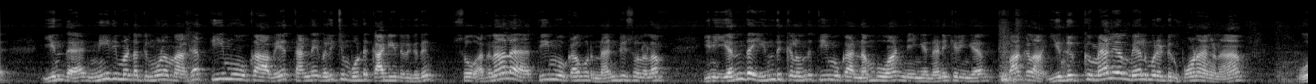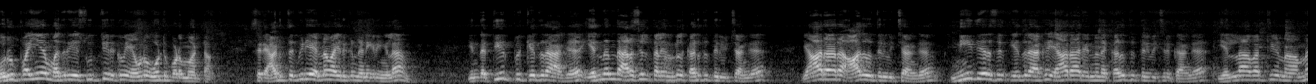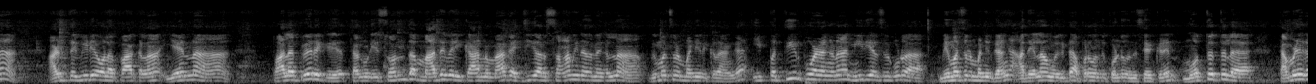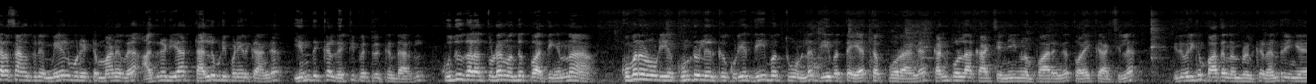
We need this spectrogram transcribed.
இந்த நீதிமன்றத்தின் மூலமாக திமுகவே தன்னை வெளிச்சம் போட்டு காட்டிட்டு இருக்குது. ஸோ அதனால திமுக ஒரு நன்றி சொல்லலாம். இனி எந்த இந்துக்கள் வந்து திமுக நம்புவான்னு நீங்க நினைக்கிறீங்க? பார்க்கலாம். இதுக்கு மேலேயும் மேல்முறையீட்டுக்கு போனாங்கன்னா ஒரு பையன் மதுரையை சுற்றி இருக்கவன் எவனும் ஓட்டு போட மாட்டான். சரி அடுத்த வீடியோ என்னவா இருக்குன்னு நினைக்கிறீங்களா? இந்த தீர்ப்புக்கு எதிராக எந்தெந்த அரசியல் தலைவர்கள் கருத்து தெரிவிச்சாங்க? யார் யார் ஆதரவு தெரிவிச்சாங்க? நீதி அரசுக்கு எதிராக யார் யார் என்னென்ன கருத்து தெரிவிச்சிருக்காங்க? எல்லாவற்றையும் நாம அடுத்த வீடியோவில் பார்க்கலாம். ஏன்னா பல பேருக்கு தன்னுடைய சொந்த மதவெறி காரணமாக ஜி ஆர் சாமிநாதனங்கள்லாம் விமர்சனம் பண்ணியிருக்கிறாங்க. இப்ப தீர்ப்பு வழங்கினா நீதியரசர் கூட விமர்சனம் பண்ணியிருக்காங்க. அதெல்லாம் உங்ககிட்ட அப்புறம் வந்து கொண்டு வந்து சேர்க்கிறேன். மொத்தத்துல தமிழக அரசாங்கத்துடைய மேல்முறையீட்டு மனுவை அதிரடியா தள்ளுபடி பண்ணியிருக்காங்க. இந்துக்கள் வெற்றி பெற்றிருக்கின்றார்கள். குதூகலத்துடன் வந்து பாத்தீங்கன்னா குமரனுடைய குன்றில் இருக்கக்கூடிய தீபத்தூண்ல தீபத்தை ஏத்த போறாங்க. கண்கொள்ளா காட்சியை நீங்களும் பாருங்க தொலைக்காட்சியில. இது வரைக்கும் பார்த்த நண்பர்களுக்கு நன்றிங்க.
